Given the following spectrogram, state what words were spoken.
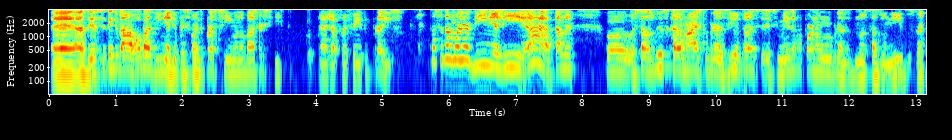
É, às vezes você tem que dar uma roubadinha ali, principalmente para cima no Buster System. Né? Já foi feito para isso. Então você dá uma olhadinha ali. Ah, tá. Os Estados Unidos caiu mais que o Brasil, então esse mês eu vou pôr no, no, nos Estados Unidos, né?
